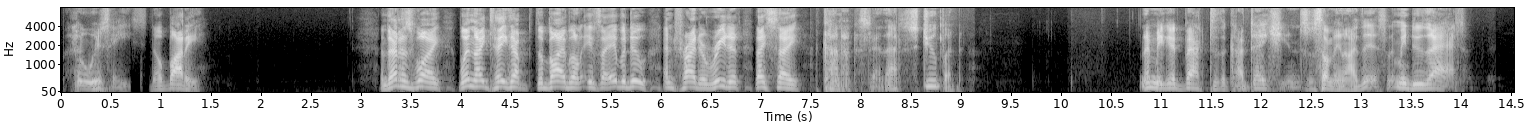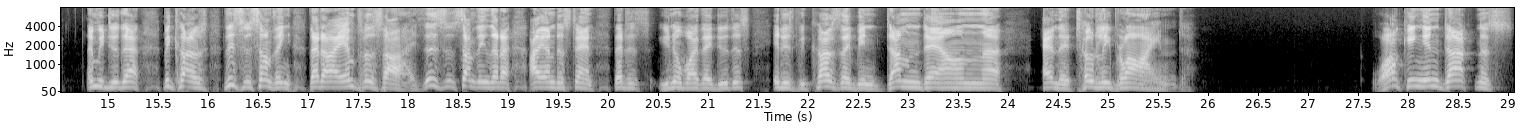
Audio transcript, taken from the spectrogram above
but who is he? Nobody. And that is why when they take up the Bible, if they ever do, and try to read it, they say, I can't understand that. Stupid. Let me get back to the Kardashians or something like this. Let me do that. Let me do that because this is something that I emphasize. This is something that I, I understand. That is, you know why they do this? It is because they've been dumbed down uh, and they're totally blind. Walking in darkness.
